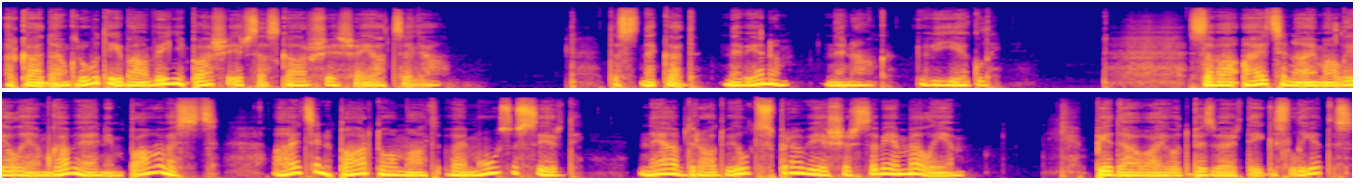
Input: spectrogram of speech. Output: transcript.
ar kādām grūtībām viņi paši ir saskārušies šajā ceļā. Tas nekad nevienam nenāk viegli. Savā aicinājumā lielajam gavēnim pāvests aicina pārdomāt, vai mūsu sirdi neapdraud viltus pravieši ar saviem meliem, piedāvājot bezvērtīgas lietas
